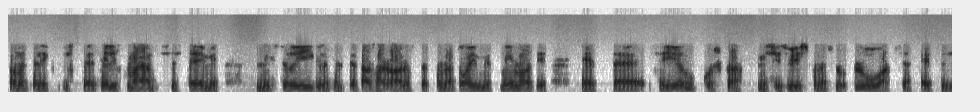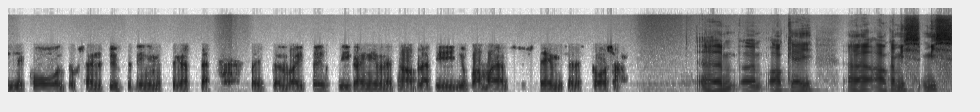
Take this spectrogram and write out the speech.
ma mõtlen ikkagi sellist majandussüsteemi, mis õiglaselt ja tasakaalustatuna toimib niimoodi, et äh, see jõukus ka, mis siis ühiskonnas luuakse, et see siis ei koonduks ainult ühtede inimeste kätte, vaid, vaid tõesti iga inimene saab läbi juba majandussüsteemi sellest ka osa okei. Äh, aga mis, mis,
